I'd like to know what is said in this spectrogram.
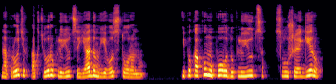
Напротив, актеры плюются ядом в его сторону. И по какому поводу плюются? Слушая Геру,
